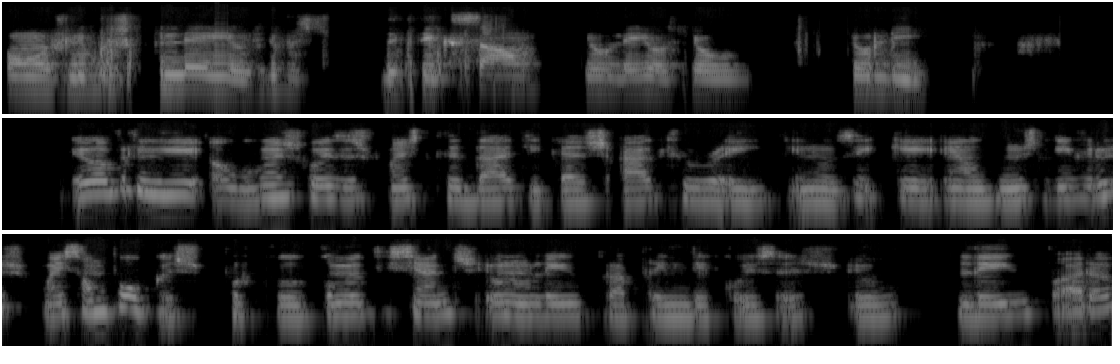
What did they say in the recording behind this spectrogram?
com os livros que leio, os livros de ficção que eu leio, que eu, que eu li. Eu aprendi algumas coisas mais didáticas, accurate e não sei o que, em alguns livros, mas são poucas, porque, como eu disse antes, eu não leio para aprender coisas, eu leio para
